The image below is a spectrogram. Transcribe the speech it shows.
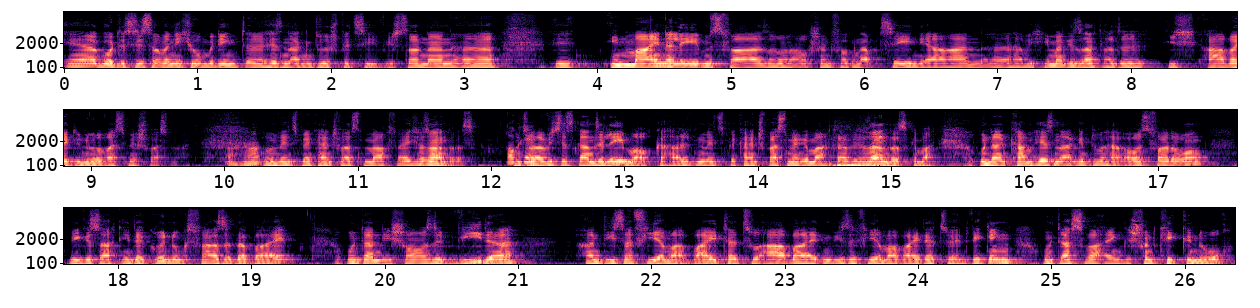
Ja gut, es ist aber nicht unbedingt äh, Hessenagentur spezifisch, sondern äh, in meiner Lebensphase und auch schon vor knapp zehn Jahren äh, habe ich immer gesagt, also ich arbeite nur, was mir Spaß macht. Und wenn es mir keinen Spaß macht, war ich was anderes. Und Okay. so habe ich das ganze Leben auch gehalten. Wenn es mir keinen Spaß mehr gemacht hat, habe ich was anderes gemacht. Und dann kam Hessenagentur Herausforderung, wie gesagt, in der Gründungsphase dabei und dann die Chance wieder an dieser Firma weiter zu arbeiten, diese Firma weiterzuentwickeln. Und das war eigentlich schon Kick genug,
